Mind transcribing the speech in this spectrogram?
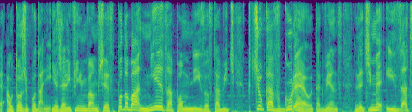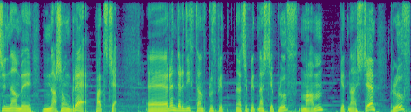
e, autorzy podani. Jeżeli film wam się spodoba, nie zapomnij zostawić kciuka w górę. Tak więc lecimy i zaczynamy naszą grę. Patrzcie. E, render distance plus pięt, znaczy 15 plus mam 15 plus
